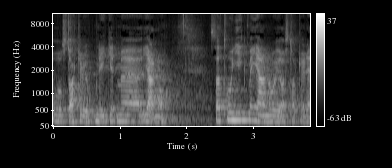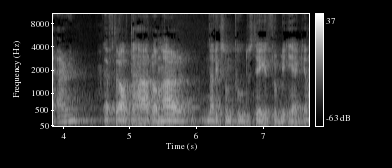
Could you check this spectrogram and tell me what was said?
och startar upp Naked med Jarno. Så att hon gick med Jarno och jag startade Erin. Efter allt det här då, när, när liksom tog du steget för att bli egen?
